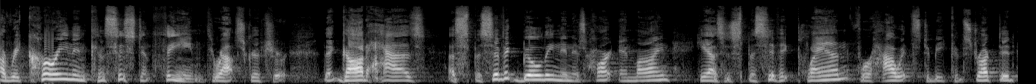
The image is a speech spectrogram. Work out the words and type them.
a recurring and consistent theme throughout Scripture that God has a specific building in his heart and mind. He has a specific plan for how it's to be constructed.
